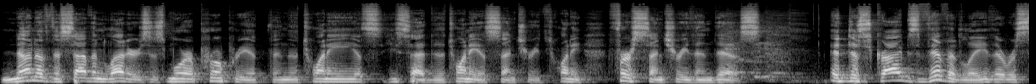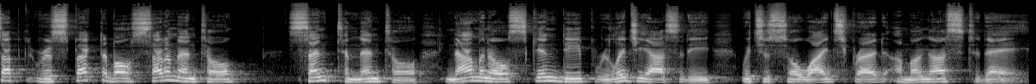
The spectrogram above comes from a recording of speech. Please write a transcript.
None of the seven letters is more appropriate than the 20th, he said, the 20th century, 21st century than this. It describes vividly the recept- respectable, sentimental, sentimental, nominal, skin deep religiosity which is so widespread among us today.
